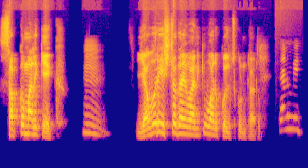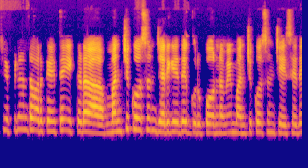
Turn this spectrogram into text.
సబ్క మాలిక్ ఏక్ ఉమ్. ఎవరి ఇష్ట దైవానికి వారు కొలుచుకుంటారు. కానీ మీరు చెప్పినంత వరకు అయితే ఇక్కడ మంచి కోసం జరిగేదే గురు పౌర్ణమి మంచి కోసం చేసేదే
